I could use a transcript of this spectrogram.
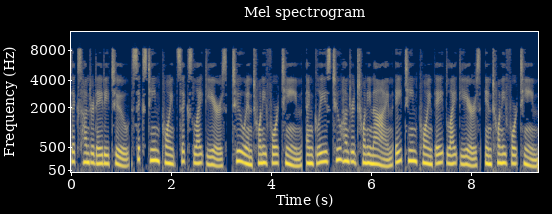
682 16.6 light-years, 2 in 2014, and Gliese 229 18.8 light-years, in 2014.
